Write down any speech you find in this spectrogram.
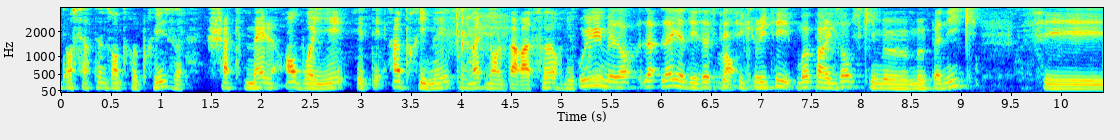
dans certaines entreprises, chaque mail envoyé était imprimé pour mettre dans le parapheur du Oui, mais alors là, il y a des aspects sécurité. Moi, par exemple, ce qui me, panique, c'est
